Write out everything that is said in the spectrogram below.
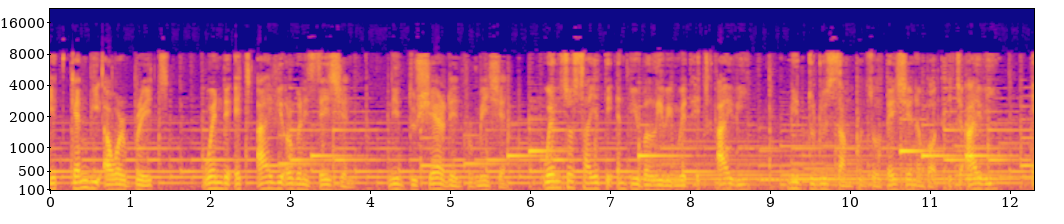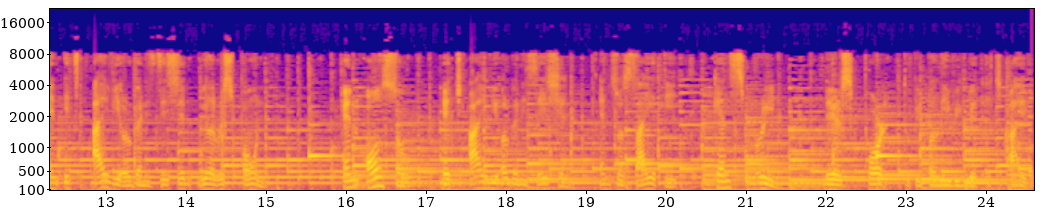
It can be our bridge when the HIV organization need to share the information. When society and people living with HIV need to do some consultation about HIV and HIV organization will respond. And also HIV organization and society can spread their support to people living with HIV.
